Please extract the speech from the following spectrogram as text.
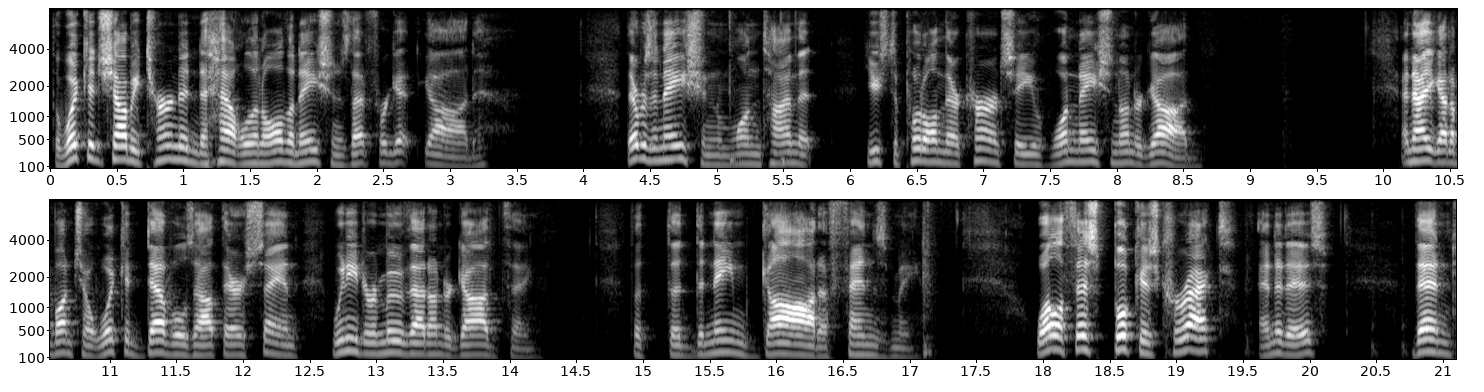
The wicked shall be turned into hell, and all the nations that forget God. There was a nation one time that used to put on their currency one nation under God. And now you got a bunch of wicked devils out there saying, we need to remove that under God thing. The, the, the name God offends me. Well, if this book is correct, and it is, then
